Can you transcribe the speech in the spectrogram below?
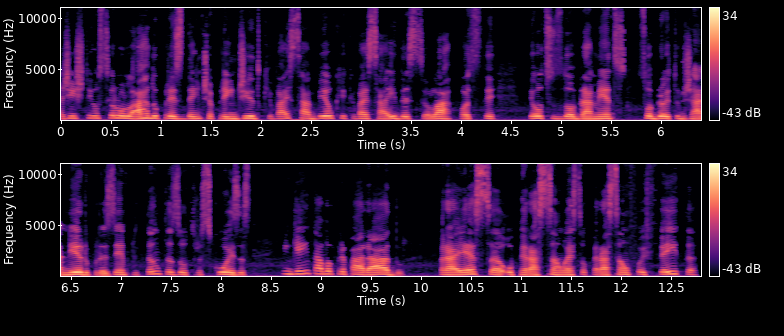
A gente tem o celular do presidente apreendido, que vai saber o que, que vai sair desse celular. Pode ter, ter outros desdobramentos sobre 8 de janeiro, por exemplo, e tantas outras coisas. Ninguém estava preparado para essa operação. Essa operação foi feita,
